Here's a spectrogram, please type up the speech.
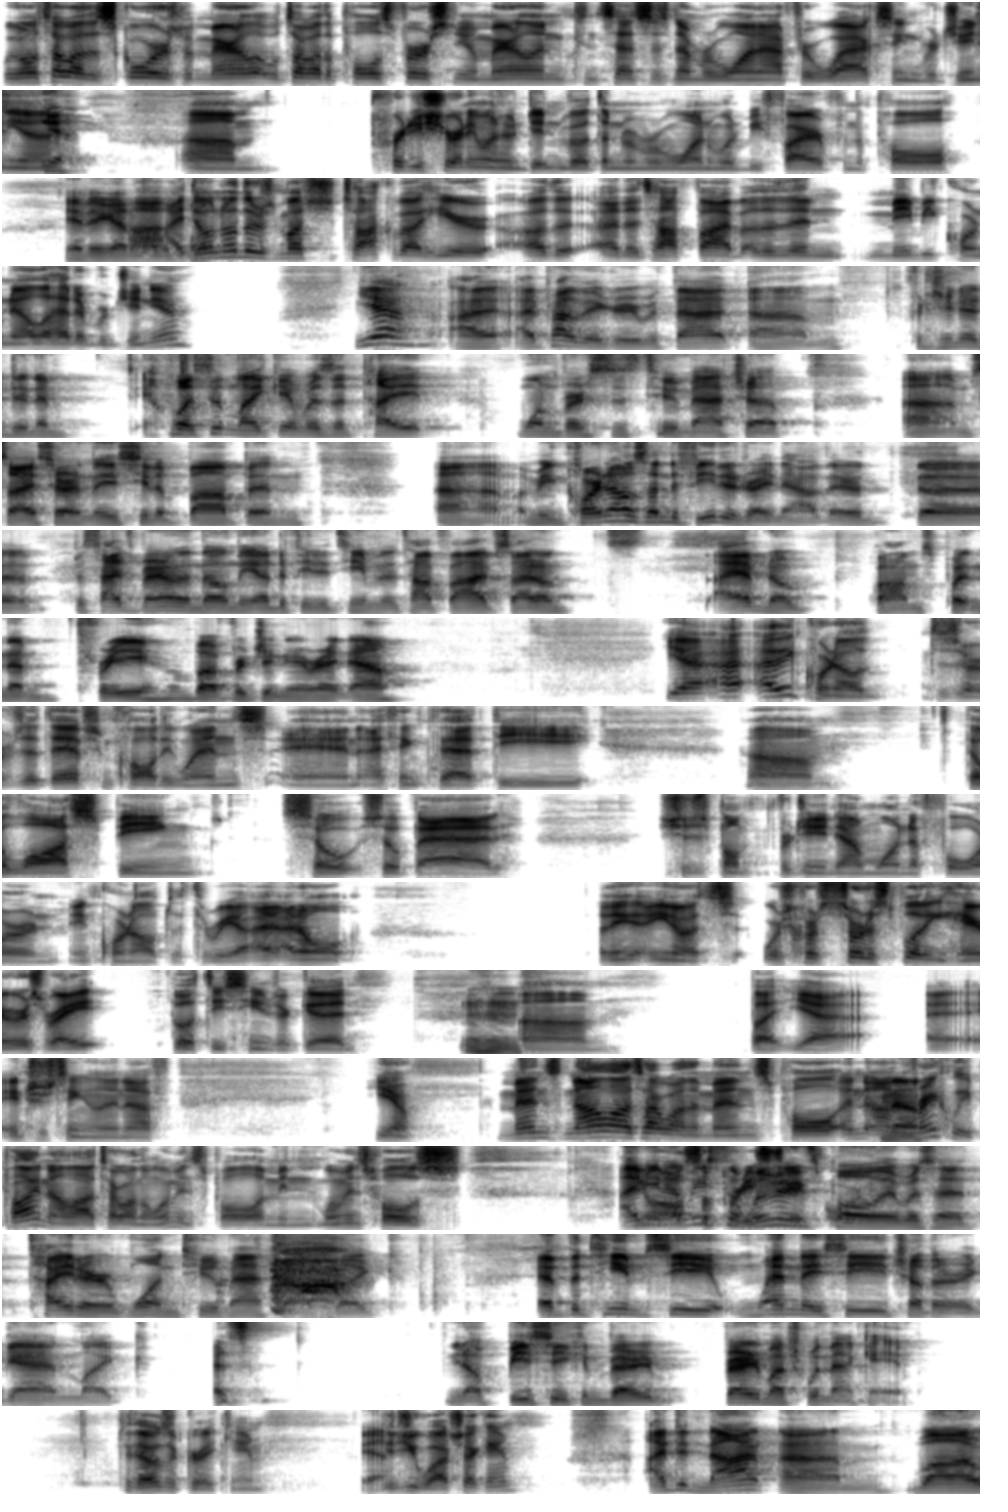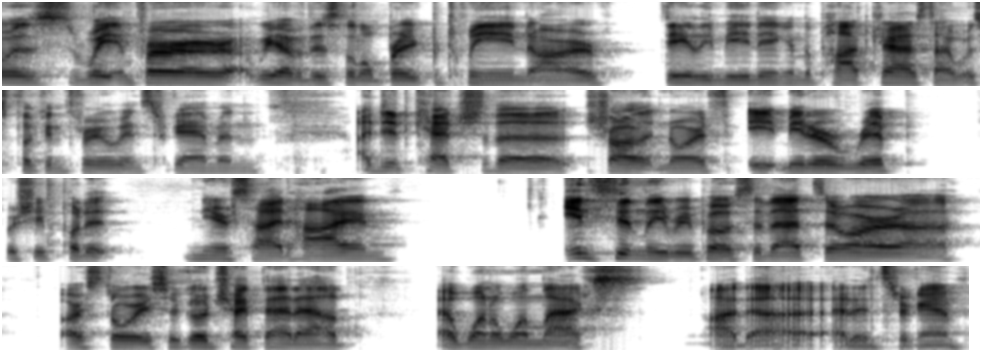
we won't talk about the scores, but Maryland. We'll talk about the polls first. You know, Maryland consensus number one after waxing Virginia. Yeah. Um, pretty sure anyone who didn't vote them number one would be fired from the poll. Yeah, they got. Uh, the I don't know. There's much to talk about here other at the top five, other than maybe Cornell ahead of Virginia. Yeah, I I'd probably agree with that. Um, Virginia didn't. It wasn't like it was a tight one versus two matchup. Um, so I certainly see the bump, and um, I mean Cornell's undefeated right now. They're the besides Maryland the only undefeated team in the top five. So I don't. I have no qualms putting them three above Virginia right now. Yeah, I, I think Cornell deserves it. They have some quality wins, and I think that the um, the loss being so so bad should just bump Virginia down one to four and, and Cornell up to three. I, I don't. I think you know it's we're sort of splitting hairs, right? Both these teams are good, Mm-hmm. um, but yeah, uh, interestingly enough, you know, men's not a lot to talk about on the men's poll, and uh, No. frankly, probably not a lot to talk about on the women's poll. I mean, women's polls. I know, mean, at least the women's poll, it was a tighter one-two matchup. like, if the teams see when they see each other again, like it's, you know, BC can very, very much win that game. Dude, that was a great game. Yeah. Did you watch that game? I did not. Um, while I was waiting for, we have this little break between our daily meeting and the podcast. I was flicking through Instagram and I did catch the Charlotte North eight meter rip where she put it near side high and instantly reposted that to our uh, our story. So go check that out at 101 lax on uh, at Instagram.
